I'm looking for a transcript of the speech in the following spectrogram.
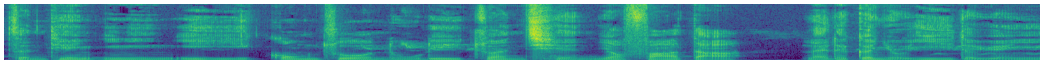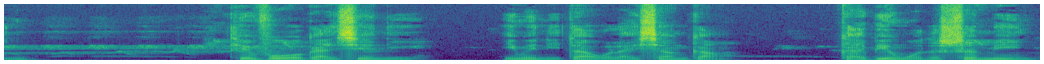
整天营营役役工作、努力赚钱、要发达来得更有意义的原因。天父，我感谢你，因为你带我来香港，改变我的生命，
